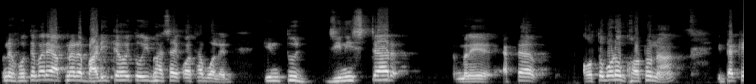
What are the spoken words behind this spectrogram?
মানে হতে পারে আপনারা বাড়িতে হয়তো ওই ভাষায় কথা বলেন, কিন্তু জিনিসটার মানে একটা কত বড় ঘটনা, এটাকে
